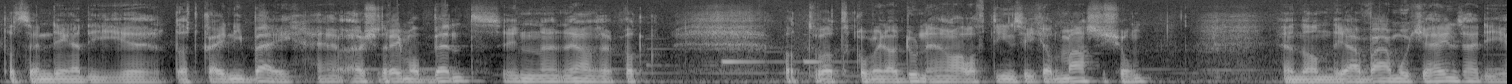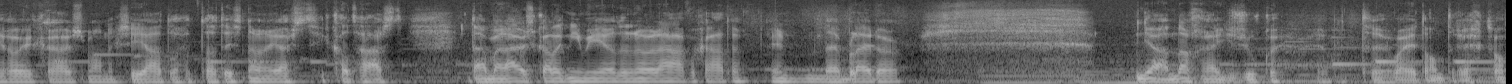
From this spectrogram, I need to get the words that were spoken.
Dat zijn dingen die, uh, dat kan je niet bij. Als je er eenmaal bent, in, uh, ja, wat, wat, wat kom je nou doen? Hè? half tien zit je aan het Maasstation. En dan, ja, waar moet je heen, zei die rode kruisman. Ik zei, ja, dat, dat is nou juist, ik had haast. Naar mijn huis kan ik niet meer, de havengaten in uh, Blijdorp. Ja, en dan ga je zoeken wat, uh, waar je dan terecht kan.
